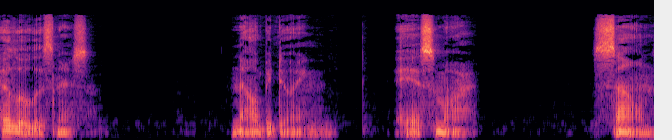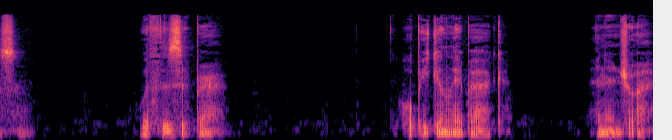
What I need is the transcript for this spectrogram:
Hello, listeners. Now I'll be doing ASMR sounds with the zipper. Hope you can lay back and enjoy.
